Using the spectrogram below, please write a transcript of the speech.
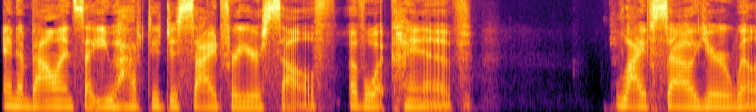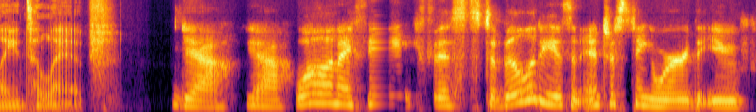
and a balance that you have to decide for yourself of what kind of lifestyle you're willing to live. Yeah, yeah. Well, and I think this stability is an interesting word that you've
